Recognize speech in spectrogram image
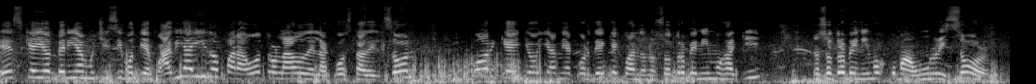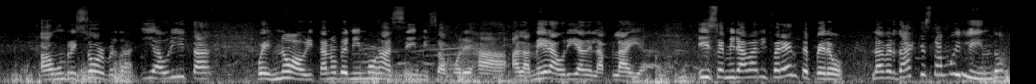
es que yo tenía muchísimo tiempo. Había ido para otro lado de la Costa del Sol porque yo ya me acordé que cuando nosotros venimos aquí, nosotros venimos como a un resort, a un resort, ¿verdad? Y ahorita, pues no, ahorita nos venimos así, mis amores, a, la mera orilla de la playa. Y se miraba diferente, pero la verdad es que está muy lindo.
